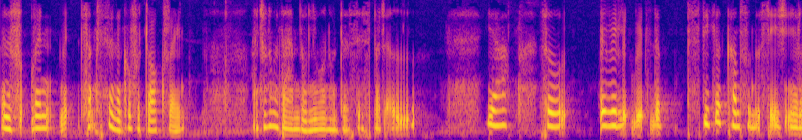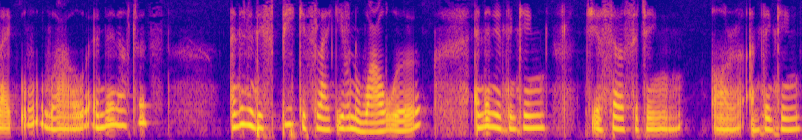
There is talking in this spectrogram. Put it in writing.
When, when sometimes when I go for talks right I don't know whether I'm the only one who does this but uh, yeah. So really, the speaker comes on the stage and you're like oh wow. And then afterwards and then when they speak it's like even wow and then you're thinking to yourself sitting or I'm thinking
